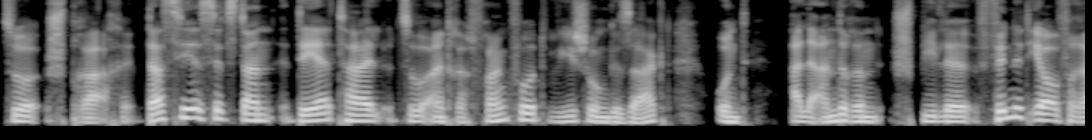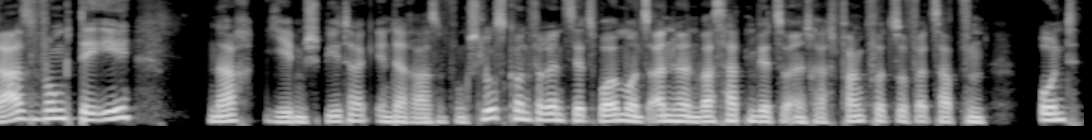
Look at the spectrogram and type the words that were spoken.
zur Sprache. Das hier ist jetzt dann der Teil zu Eintracht Frankfurt, wie schon gesagt. Und alle anderen Spiele findet ihr auf rasenfunk.de nach jedem Spieltag in der Rasenfunk-Schlusskonferenz. Jetzt wollen wir uns anhören, was hatten wir zu Eintracht Frankfurt zu verzapfen und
